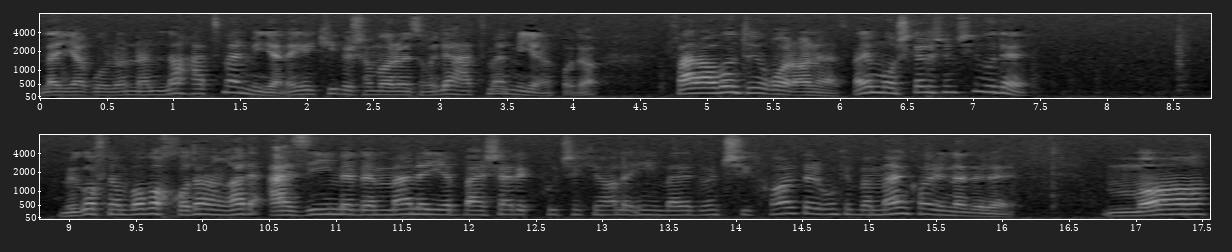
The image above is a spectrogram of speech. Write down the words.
لا یقولون الله حتما میگن. اگه کی به شما رزق میده حتما میگن خدا. فراوان توی قرآن هست. ولی مشکلشون چی بوده؟ می‌گفتم بابا خدا انقدر عظیمه به من یه بشر کوچکی. حالا این برای دون چی کار داره؟ اون که به من کاری نداره. ما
